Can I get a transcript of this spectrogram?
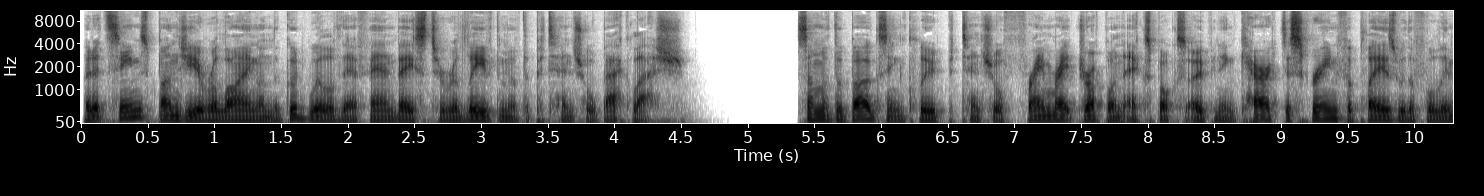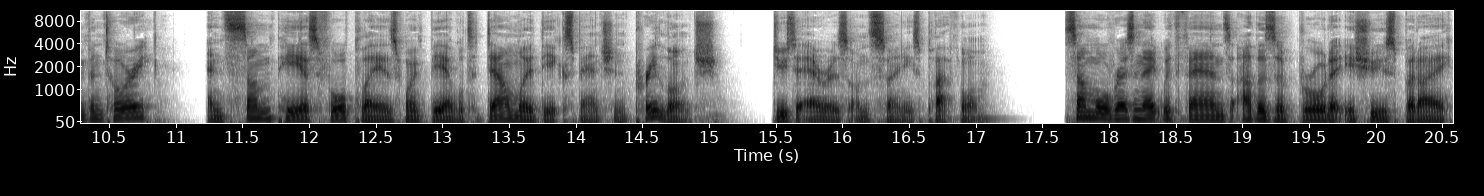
but it seems Bungie are relying on the goodwill of their fanbase to relieve them of the potential backlash. Some of the bugs include potential frame rate drop on Xbox opening character screen for players with a full inventory, and some PS4 players won't be able to download the expansion pre launch due to errors on Sony's platform. Some will resonate with fans, others are broader issues, but I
